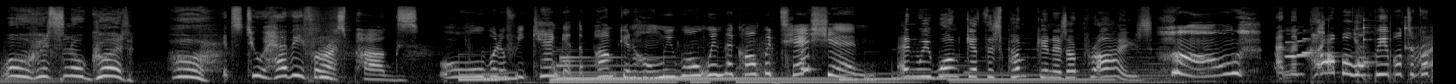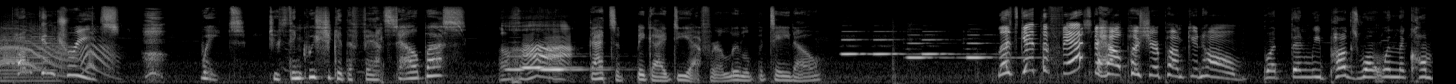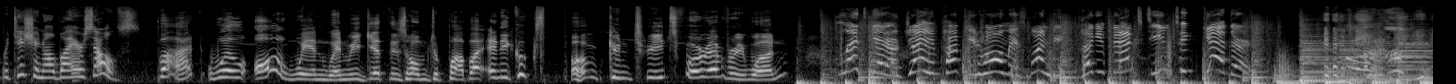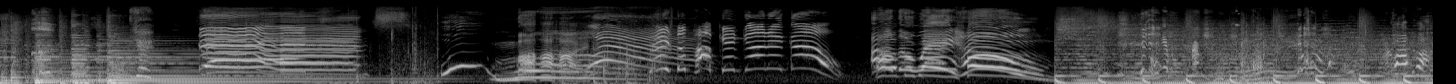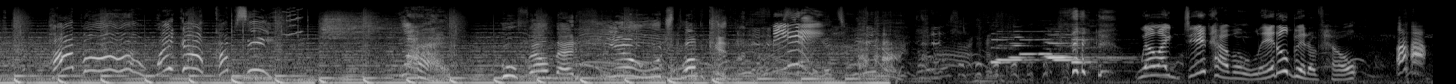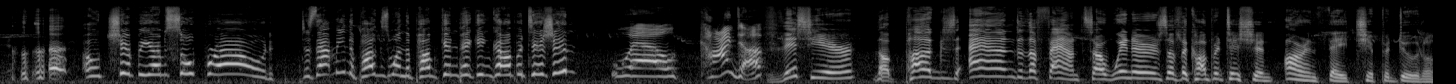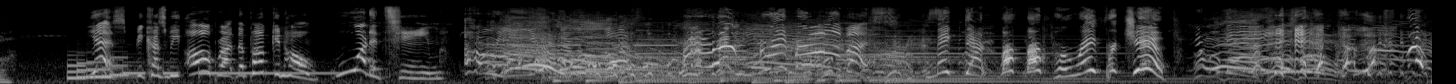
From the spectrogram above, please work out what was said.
Oh, it's no good. It's too heavy for us pugs. Oh, but if we can't get the pumpkin home, we won't win the competition. and we won't get this pumpkin as our prize. Oh. And then Papa won't be able to cook pumpkin treats. Wait, do you think we should get the Fants to help us? Uh-huh. That's a big idea for a little potato. Let's get the Fants to help push your pumpkin home. But then we pugs won't win the competition all by ourselves. But we'll all win when we get this home to Papa and he cooks pumpkin treats for everyone. Let's get our giant pumpkin home as one big Puggy Fants team together. Fants! Oh, my! Who found that huge pumpkin? well, I did have a little bit of help. Oh, Chippy, I'm so proud! Does that mean the pugs won the pumpkin picking competition? Well, kind of. This year, the Pugs and the Fants are winners of the competition, aren't they, Chippadoodle? Yes, because we all brought the pumpkin home. What a team! Hooray for all of us! Make that ruff ruff hooray for Chip!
